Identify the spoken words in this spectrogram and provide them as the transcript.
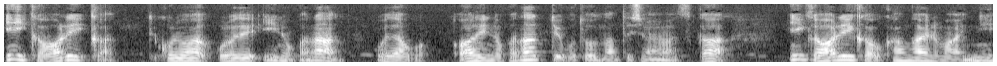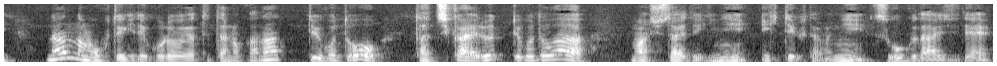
いいか悪いかってこれはこれでいいのかなこれで悪いのかなっていうことになってしまいますがいいか悪いかを考える前に何の目的でこれをやってたのかなっていうことを立ち返るっていうことが、まあ、主体的に生きていくためにすごく大事で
